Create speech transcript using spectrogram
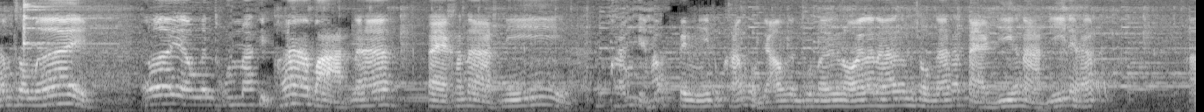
ท่านผู้ชมเอ้ยเอ้ยเอาเงินทุนมาสิบห้าบาทนะฮะแต่ขนาดนี้ทุกครั้งเนี่ยถ้าเป็นอย่างนี้ทุกครั้งผมจะเอาเงินทุนมาน้อยๆแล้วนะท่านผู้ชมนะถ้าแตกดีขนาดนี้เนี่ยครับ เอ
